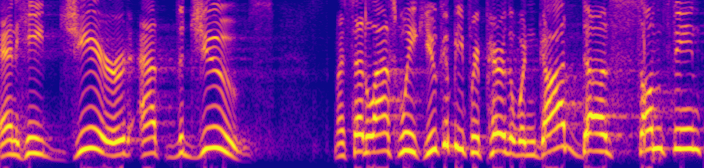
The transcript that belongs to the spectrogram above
and he jeered at the Jews. And I said last week, you could be prepared that when God does something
